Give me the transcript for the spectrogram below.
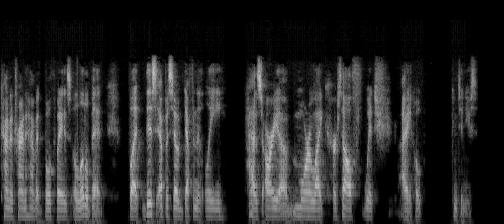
kind of trying to have it both ways a little bit. But this episode definitely has Arya more like herself, which I hope continues.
